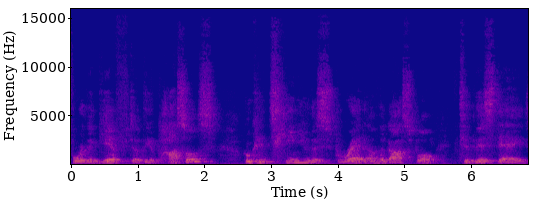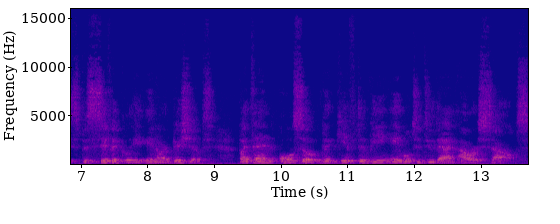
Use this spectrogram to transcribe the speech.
for the gift of the apostles who continue the spread of the gospel to this day, specifically in our bishops, but then also the gift of being able to do that ourselves.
